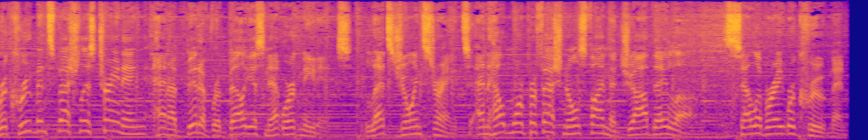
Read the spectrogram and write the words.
recruitment specialist training, and a bit of rebellious network meetings. Let's join strengths and help more professionals find the job they love. Celebrate recruitment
